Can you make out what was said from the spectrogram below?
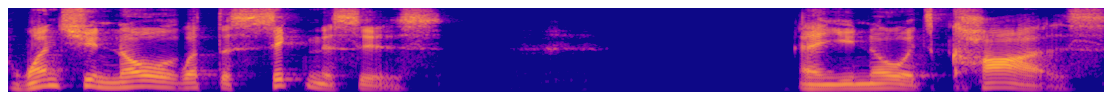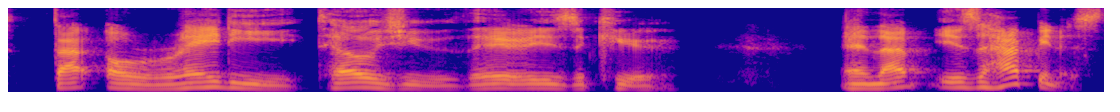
Once you know what the sickness is, and you know its cause, that already tells you there is a cure. And that is happiness.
